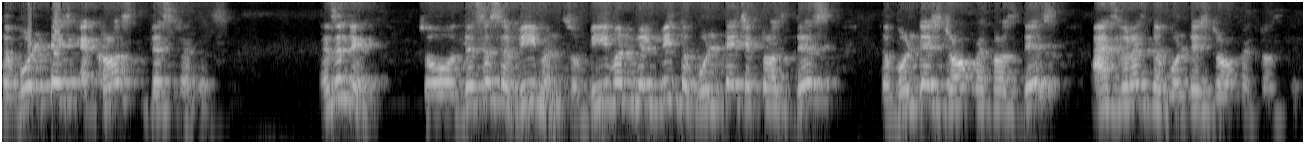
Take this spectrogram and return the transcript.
the voltage across this resistance. Isn't it? So this is a V1. So V1 will be the voltage across this, the voltage drop across this, as well as the voltage drop across this.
